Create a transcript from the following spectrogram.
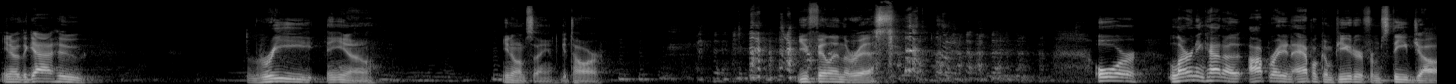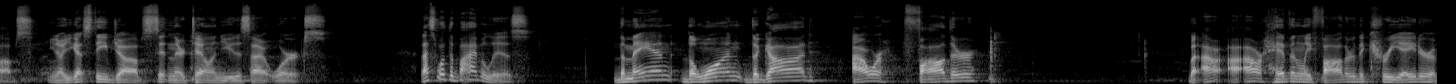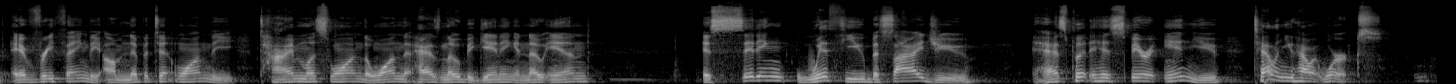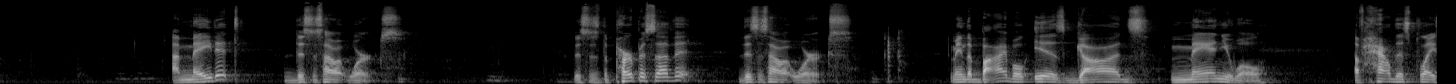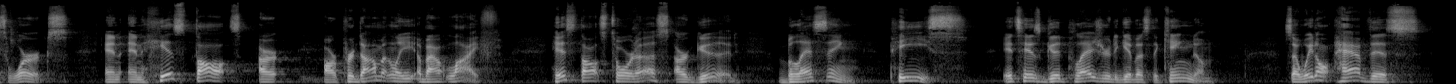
You know, the guy who re, you know, you know what I'm saying? Guitar. You fill in the rest. or learning how to operate an Apple computer from Steve Jobs. You know, you got Steve Jobs sitting there telling you this is how it works. That's what the Bible is. The man, the one, the God, our Father, but our, our Heavenly Father, the creator of everything, the omnipotent one, the timeless one, the one that has no beginning and no end, is sitting with you, beside you, has put his spirit in you, telling you how it works. I made it. This is how it works. This is the purpose of it. This is how it works. I mean, the Bible is God's manual of how this place works. And, and his thoughts are, are predominantly about life. His thoughts toward us are good blessing, peace. It's His good pleasure to give us the kingdom. So we don't have this,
